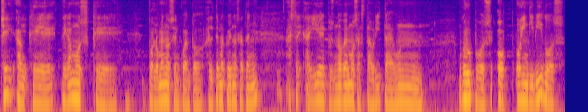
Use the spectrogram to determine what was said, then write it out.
Sí aunque digamos que por lo menos en cuanto al tema que hoy nos atañe hasta ahí pues no vemos hasta ahorita un grupos o, individuos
